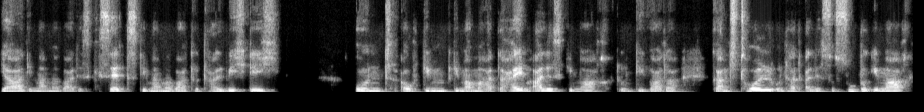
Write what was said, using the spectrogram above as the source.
ja, die Mama war das Gesetz, die Mama war total wichtig und auch die, die Mama hat daheim alles gemacht und die war da ganz toll und hat alles so super gemacht.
